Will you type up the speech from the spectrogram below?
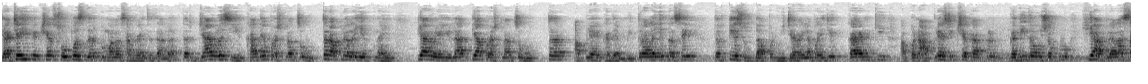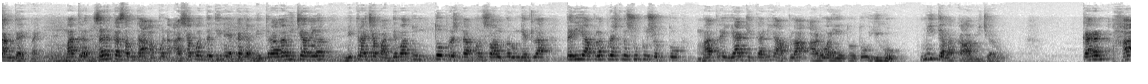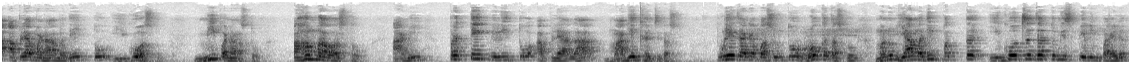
त्याच्याही पेक्षा सोपंच जर तुम्हाला सांगायचं झालं तर ज्यावेळेस एखाद्या प्रश्नाचं उत्तर आपल्याला येत नाही त्यावेळेला त्या प्रश्नाचं उत्तर आपल्या एखाद्या मित्राला येत असेल तर ते सुद्धा आपण विचारायला पाहिजे. कारण की आपण आपल्या शिक्षकाकडे कधी जाऊ शकू हे आपल्याला सांगता येत नाही. मात्र जर का समजा आपण अशा पद्धतीने एखाद्या मित्राला विचारलं मित्राच्या माध्यमातून तो प्रश्न आपण सॉल्व्ह करून घेतला तरी आपला प्रश्न सुटू शकतो. मात्र या ठिकाणी आपला आडवा येतो तो इगो मी त्याला का विचारू? कारण हा आपल्या मनामध्ये तो इगो असतो. मीपणा असतो. अहंभाव असतो. आणि प्रत्येक वेळी तो आपल्याला मागे खेचत असतो. पुढे जाण्यापासून तो रोखत असतो. म्हणून यामधील फक्त इगोचं जर तुम्ही स्पेलिंग पाहिलं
